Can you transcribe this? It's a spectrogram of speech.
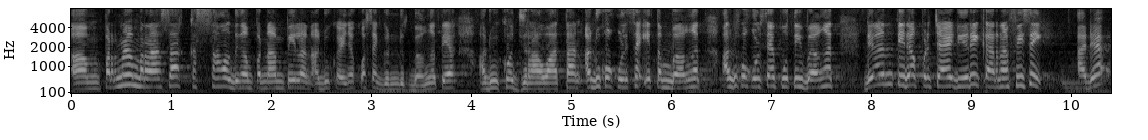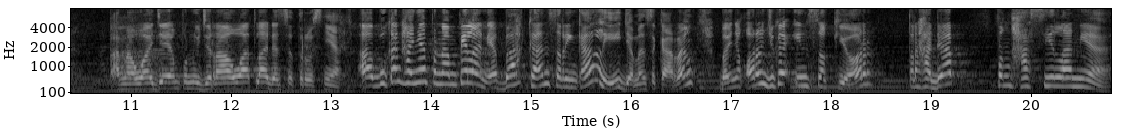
em, pernah merasa kesal dengan penampilan? Aduh, kayaknya kok saya gendut banget ya. Aduh, kok jerawatan. Aduh, kok kulit saya hitam banget. Aduh, kok kulit saya putih banget. Dan tidak percaya diri karena fisik. Ada? karena wajah yang penuh jerawat lah dan seterusnya. Uh, bukan hanya penampilan ya, bahkan sering kali zaman sekarang banyak orang juga insecure terhadap penghasilannya.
